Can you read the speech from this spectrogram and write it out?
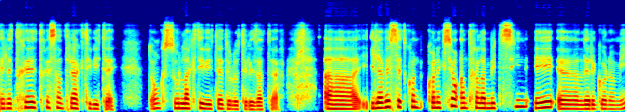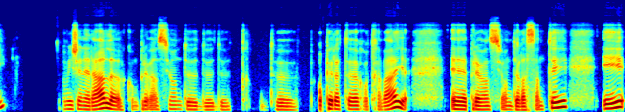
elle est très, très centrée activité, donc sur l'activité de l'utilisateur. Heu, il y avait cette con connexion entre la médecine et heu, l'ergonomie, ergonomie générale, comme prévention de de de au travail, prévention de la santé et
